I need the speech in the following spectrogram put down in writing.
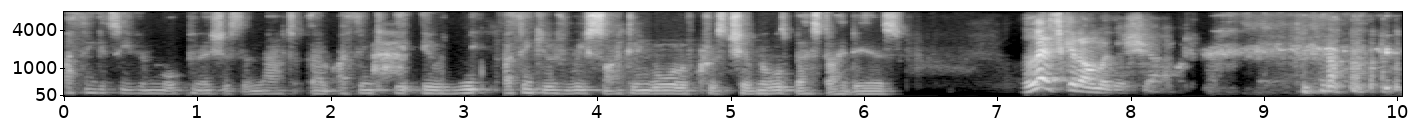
I think it's even more pernicious than that. Um, I think it, it was. Re, I think he was recycling all of Chris Chibnall's best ideas. Let's get on with the show.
